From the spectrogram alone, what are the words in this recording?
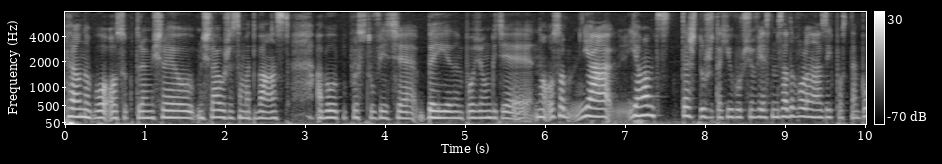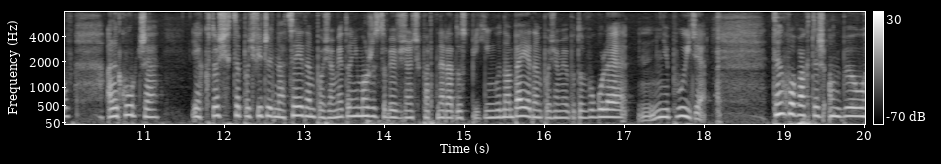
pełno było osób, które myślały, myślały że są advanced, a były po prostu, wiecie, B1 poziom, gdzie no osob... ja, ja mam też dużo takich uczniów, jestem zadowolona z ich postępów, ale kurczę, jak ktoś chce poćwiczyć na C1 poziomie, to nie może sobie wziąć partnera do speakingu na B1 poziomie, bo to w ogóle nie pójdzie. Ten chłopak też, on był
